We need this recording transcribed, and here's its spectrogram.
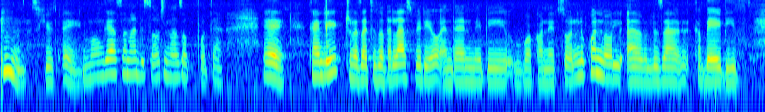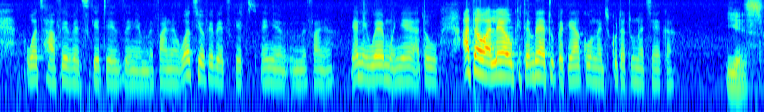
Excuse me. Hey, nimeongea sana hadi sauti inaanza kupotea. Hey, kindly tunaweza cheza the last video and then maybe work on it. So nilikuwa nimeuliza uh, Kababies what her favorite skit is yenye mmefanya. What's your favorite skit yenye mmefanya? Yaani wewe mwenyewe hata hata wa leo ukitembea tu peke yako unajikuta tu unacheka. yes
